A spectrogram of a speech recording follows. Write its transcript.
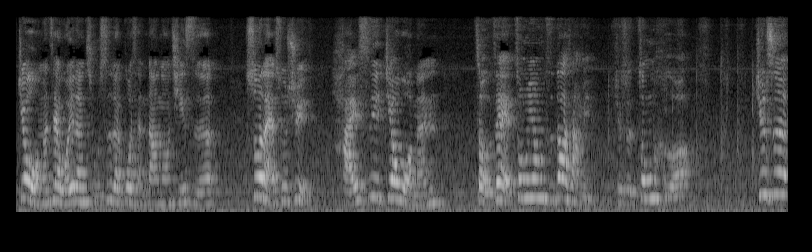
教我们在为人处事的过程当中，其实说来说去，还是教我们走在中庸之道上面，就是中和，就是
